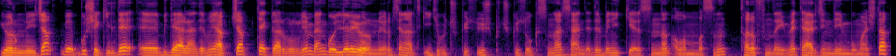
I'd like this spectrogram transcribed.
yorumlayacağım ve bu şekilde e, bir değerlendirme yapacağım. Tekrar vurgulayayım ben gollere yorumluyorum. Sen artık iki buçuk üst, üç buçuk üst o kısımlar sendedir. Ben ilk yarısından alınmasının tarafındayım ve tercihindeyim bu maçta.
